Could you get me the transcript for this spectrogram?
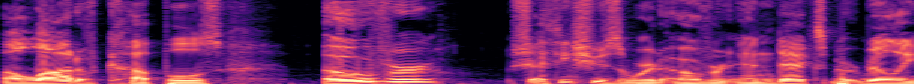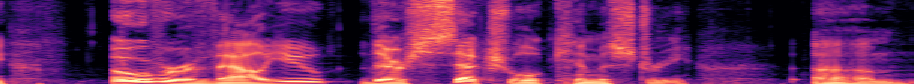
a lot of couples over I think she used the word over index, but really overvalue their sexual chemistry um,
